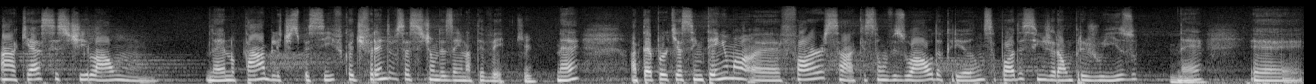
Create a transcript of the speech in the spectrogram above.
Ah, quer assistir lá um né, no tablet específico, é diferente de você assistir um desenho na TV. Sim. Né? Até porque assim tem uma é, força a questão visual da criança, pode sim gerar um prejuízo, uhum. né? É,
